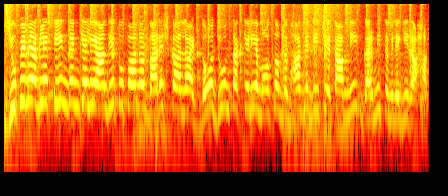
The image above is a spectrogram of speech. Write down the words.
यूपी में अगले तीन दिन के लिए आंधी, तूफ़ान और बारिश का अलर्ट। दो जून तक के लिए मौसम विभाग ने दी चेतावनी, गर्मी से मिलेगी राहत।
